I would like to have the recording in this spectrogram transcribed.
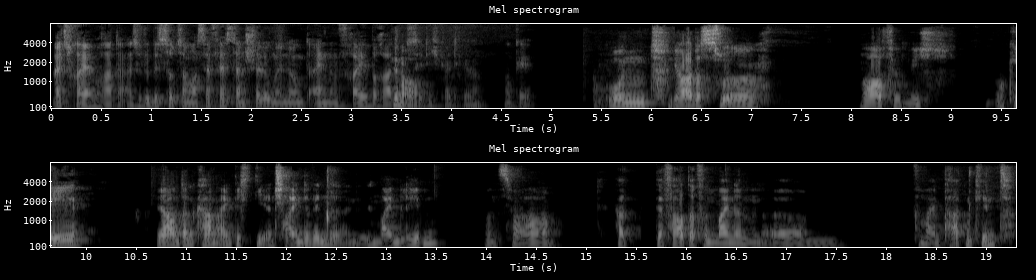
Als freier Berater. Also du bist sozusagen aus der Festanstellung in irgendeine freie Beratungstätigkeit genau. gegangen. Okay. Und ja, das äh, war für mich okay. Ja, und dann kam eigentlich die entscheidende Wende in meinem Leben. Und zwar hat der Vater von meinem, ähm, von meinem Patenkind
